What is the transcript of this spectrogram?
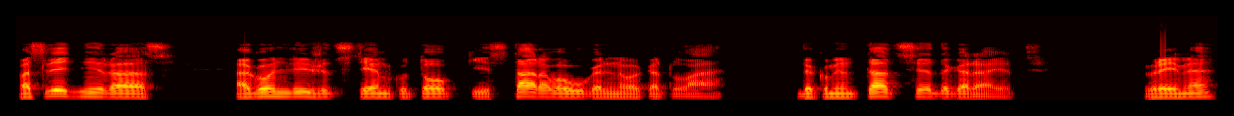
Последний раз огонь лижет стенку топки старого угольного котла. Документация догорает. Время?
